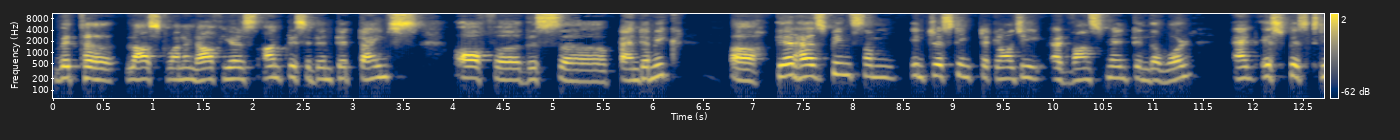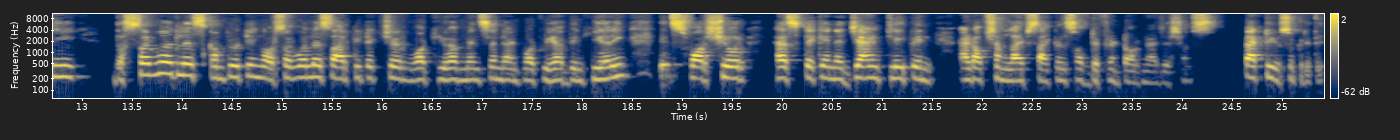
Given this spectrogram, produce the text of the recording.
with uh, last one and a half years, unprecedented times of uh, this uh, pandemic. Uh, there has been some interesting technology advancement in the world and especially the serverless computing or serverless architecture, what you have mentioned and what we have been hearing, it's for sure has taken a giant leap in adoption life cycles of different organizations. Back to you, Sukriti.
